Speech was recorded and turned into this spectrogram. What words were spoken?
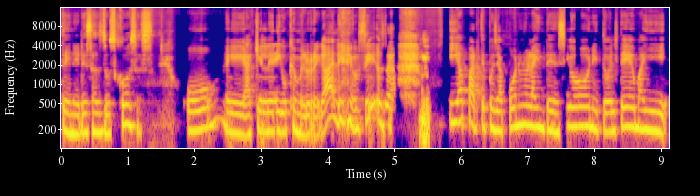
tener esas dos cosas? O eh, a quién le digo que me lo regale, o sí, o sea, y aparte, pues ya pone uno la intención y todo el tema, y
